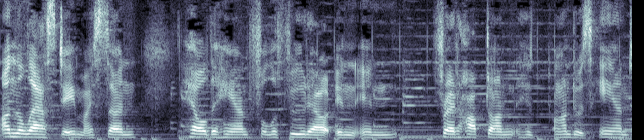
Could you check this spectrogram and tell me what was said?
on the last day, my son held a handful of food out, and, and Fred hopped on his onto his hand,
